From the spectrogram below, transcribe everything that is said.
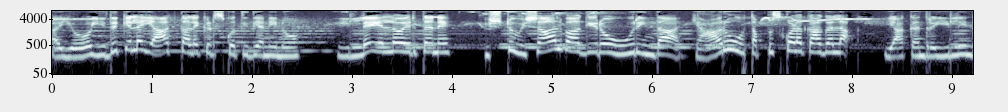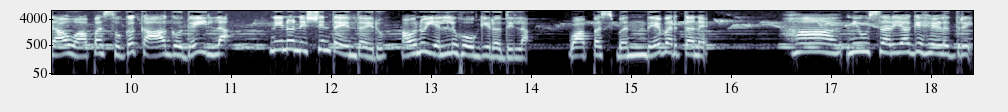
ಅಯ್ಯೋ, ಇದಕ್ಕೆಲ್ಲ ಯಾಕೆ ತಲೆ ಕೆಡಿಸ್ಕೊತಿದ್ಯಾ ನೀನು? ಇಲ್ಲೇ ಎಲ್ಲೋ ಇರ್ತಾನೆ. ಇಷ್ಟು ವಿಶಾಲವಾಗಿರೋ ಊರಿಂದ ಯಾರೂ ತಪ್ಪಿಸ್ಕೊಳಕ್ಕಾಗಲ್ಲ. ಯಾಕಂದ್ರೆ ಇಲ್ಲಿಂದ ವಾಪಸ್ ಹೋಗಕ್ ಆಗೋದೇ ಇಲ್ಲ. ನೀನು ನಿಶ್ಚಿಂತೆಯಿಂದ ಇರು. ಅವನು ಎಲ್ಲೂ ಹೋಗಿರೋದಿಲ್ಲ. ವಾಪಸ್ ಬಂದೇ ಬರ್ತಾನೆ. ಹಾ, ನೀವು ಸರಿಯಾಗಿ ಹೇಳಿದ್ರಿ.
